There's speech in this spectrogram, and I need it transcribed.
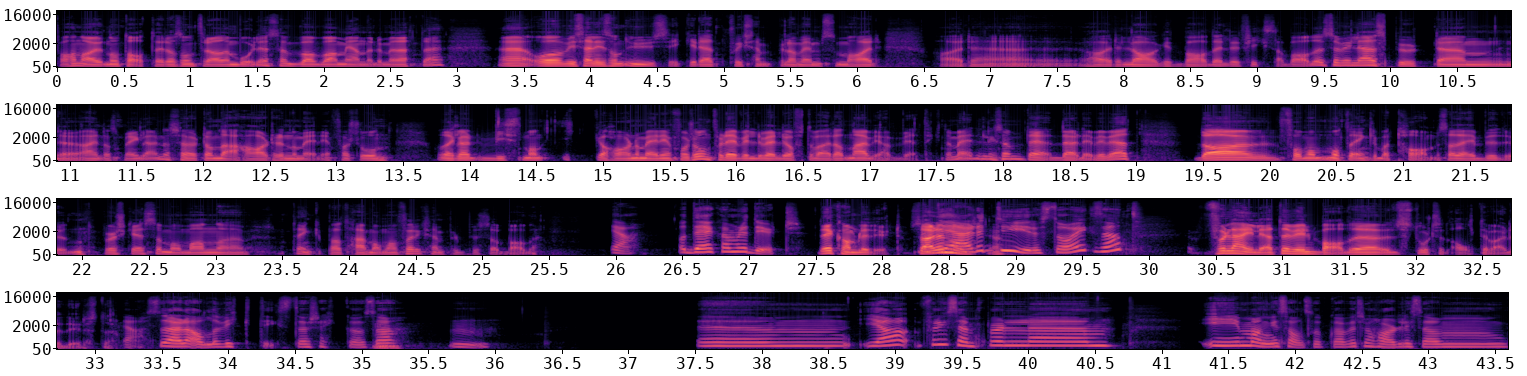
for Han har jo notater og sånn fra den boligen, så hva, hva mener du med dette? Uh, og hvis det er litt sånn usikkerhet f.eks. om hvem som har har, uh, har, laget badet eller fiksa badet, så ville jeg spurt um, eiendomsmegleren og så hørt om det har dere noe mer informasjon. Og det er klart, Hvis man ikke har noe mer informasjon, for det vil det veldig ofte være at nei, vi vet ikke noe mer, liksom, det, det, er det vi vet, da får man måtte egentlig bare ta med seg det i budrunden. Worst case så må man uh, tenke på at her må man f.eks. pusse opp badet. Ja, og det kan bli dyrt. Det kan bli dyrt. Så er det, det, det noen, er det dyreste òg, ikke sant? For leiligheter vil badet stort sett alltid være det dyreste. Ja, Så det er det aller viktigste å sjekke også. Mm. Mm. Um, ja, for eksempel um, I mange salgsoppgaver så har du liksom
